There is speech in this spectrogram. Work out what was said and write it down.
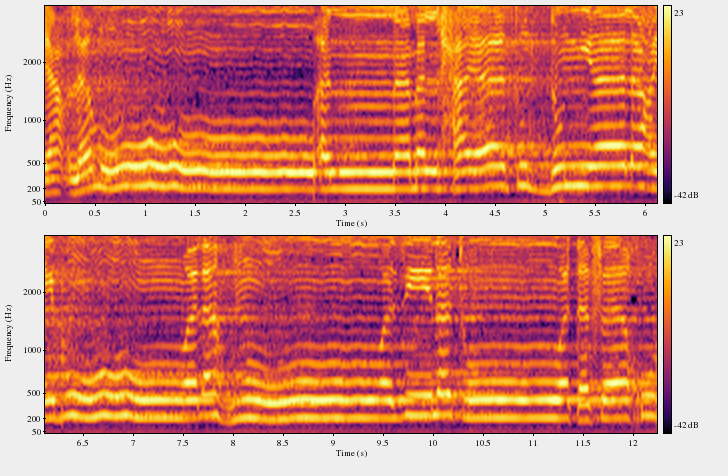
اعلموا أنما الحياة الدنيا لعب وزينة وتفاخر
